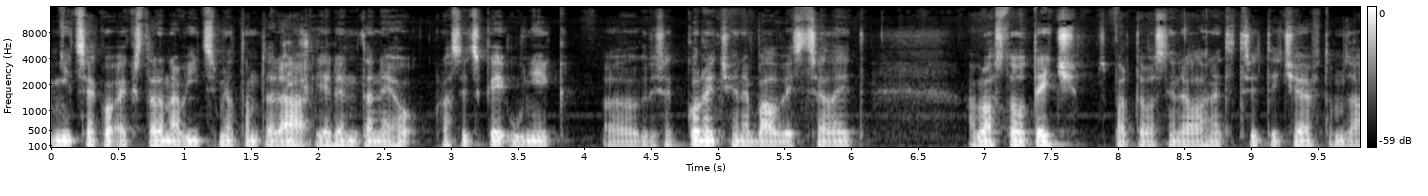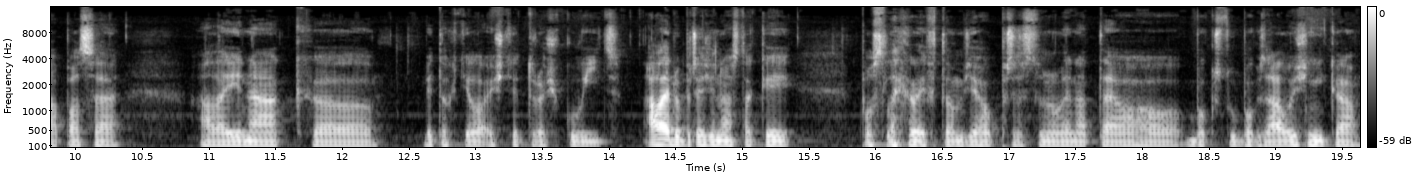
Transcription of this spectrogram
nic jako extra navíc, měl tam teda Tyčku. jeden ten jeho klasický únik, eh, kdy se konečně nebal vystřelit a byla z toho tyč. Sparta vlastně dala hned tři tyče v tom zápase, ale jinak eh, by to chtělo ještě trošku víc. Ale dobře, že nás taky poslechli v tom, že ho přesunuli na tého box-to-box záložníka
